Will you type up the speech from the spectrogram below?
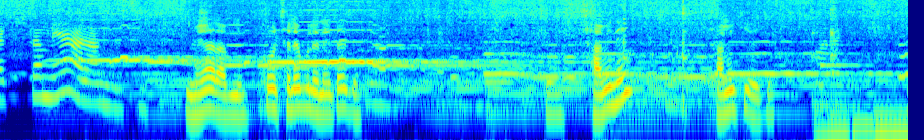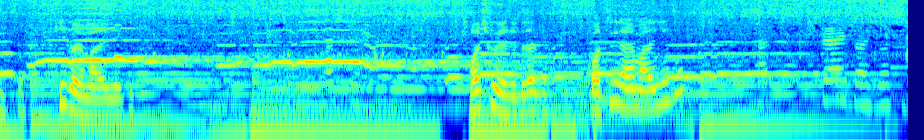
একটা মেয়ে আর আমি আছি। মেয়ে আর আপনি? কোনো ছেলে বলে নেই তাই তো? তো স্বামী নেই? স্বামী কি হয়েছে? আচ্ছা কী করে মারা গিয়েছে? অসুখ হয়েছিল তাই তো? কতদিন আগে মারা গিয়েছে? প্রায় দশ বছর।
